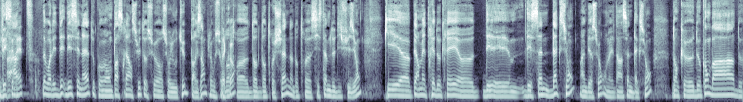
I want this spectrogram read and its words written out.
Des à- scénettes voilà, des, des scénettes qu'on passerait ensuite sur sur YouTube par exemple ou sur d'autres euh, d'autres d'autres chaînes, d'autres systèmes de diffusion qui euh, permettraient de créer euh, des des scènes d'action, hein, bien sûr, on est dans une scène d'action, donc euh, de combat, de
